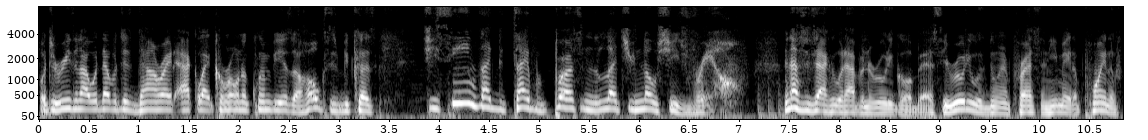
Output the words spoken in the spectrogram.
But the reason I would never just downright act like Corona Quimby is a hoax is because she seems like the type of person to let you know she's real. And that's exactly what happened to Rudy Gobert. See, Rudy was doing press and he made a point of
